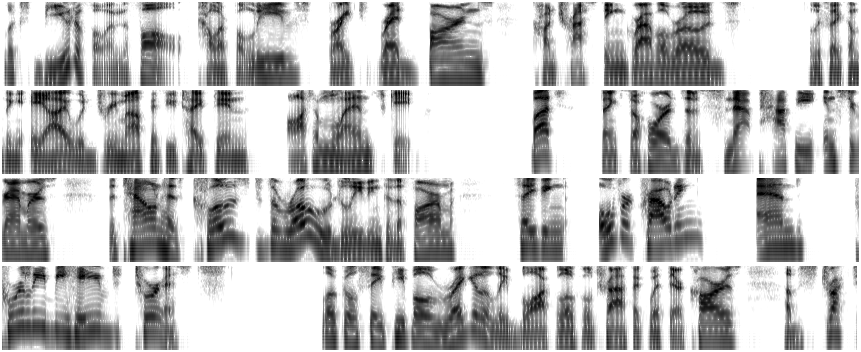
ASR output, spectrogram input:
looks beautiful in the fall. Colorful leaves, bright red barns, contrasting gravel roads. It looks like something AI would dream up if you typed in autumn landscape. But thanks to hordes of snap happy Instagrammers, the town has closed the road leading to the farm, citing overcrowding and poorly behaved tourists. Locals say people regularly block local traffic with their cars, obstruct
